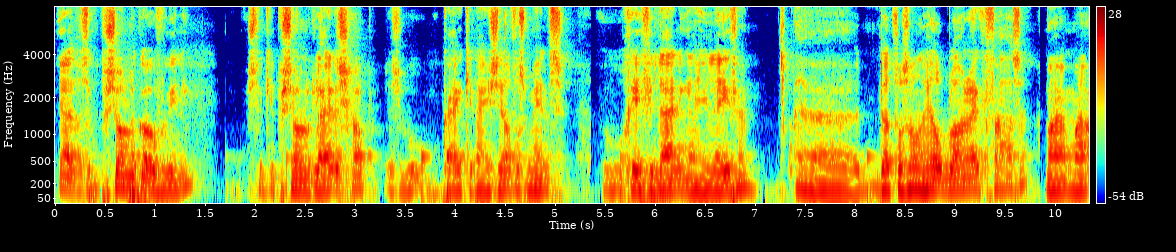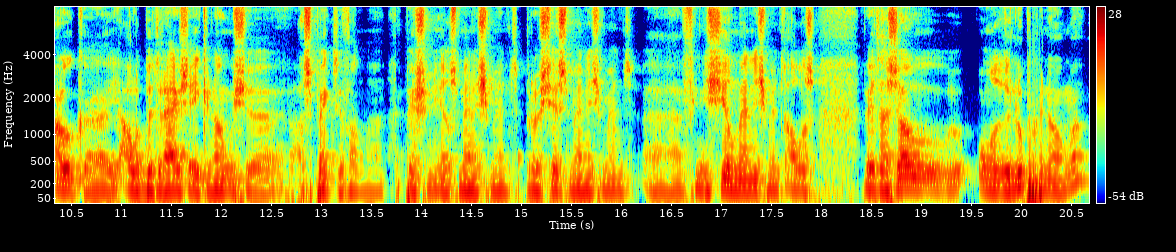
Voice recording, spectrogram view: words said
Ja, dat is ook een persoonlijke overwinning. Een stukje persoonlijk leiderschap. Dus hoe kijk je naar jezelf als mens? Hoe geef je leiding aan je leven? Eh, dat was wel een heel belangrijke fase. Maar, maar ook eh, alle bedrijfseconomische aspecten van eh, personeelsmanagement, procesmanagement, financieel management. Alles werd daar zo onder de loep genomen.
